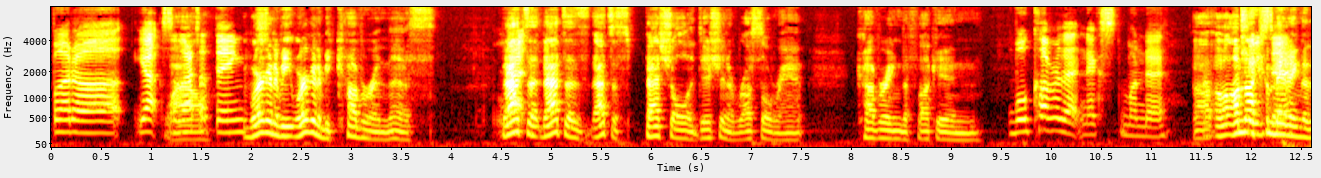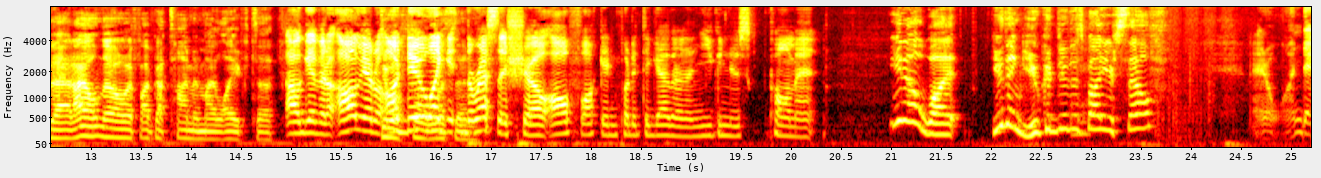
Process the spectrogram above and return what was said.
But uh, yeah. So that's a thing. We're gonna be we're gonna be covering this. That's a that's a that's a special edition of Wrestle Rant covering the fucking. We'll cover that next Monday. Uh, oh, I'm not Tuesday. committing to that. I don't know if I've got time in my life to. I'll give it. A, I'll give it. Do I'll do like listen. the rest of the show. I'll fucking put it together, and then you can just comment. You know what? You think you could do this by yourself? I don't want to.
